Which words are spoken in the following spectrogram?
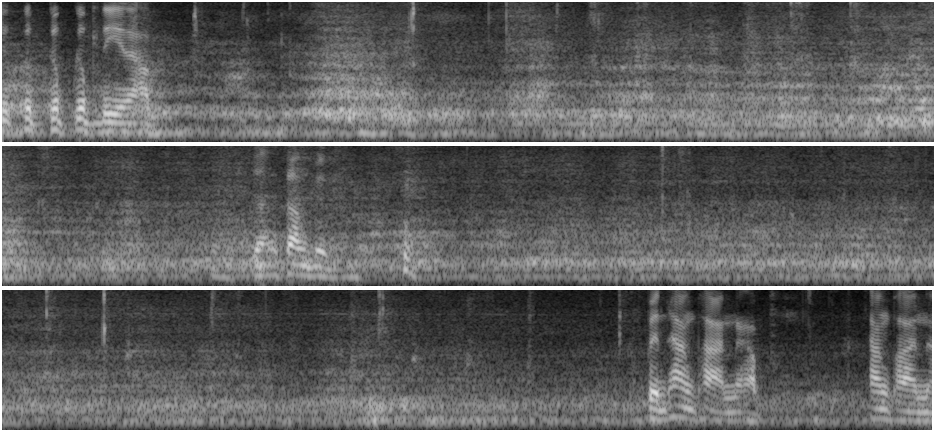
กึบกึบกึบกึบดีนะครับ เสียงเครื่องบินเป็นทางผ่านนะครับ ทางผ่านน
